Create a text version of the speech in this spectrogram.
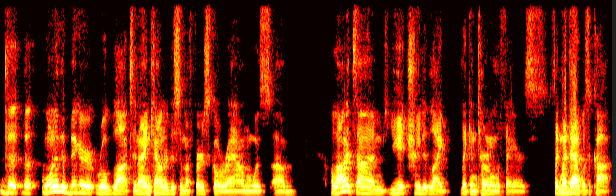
the, the one of the bigger roadblocks and i encountered this in my first go round was um, a lot of times you get treated like like internal affairs. It's like my dad was a cop.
